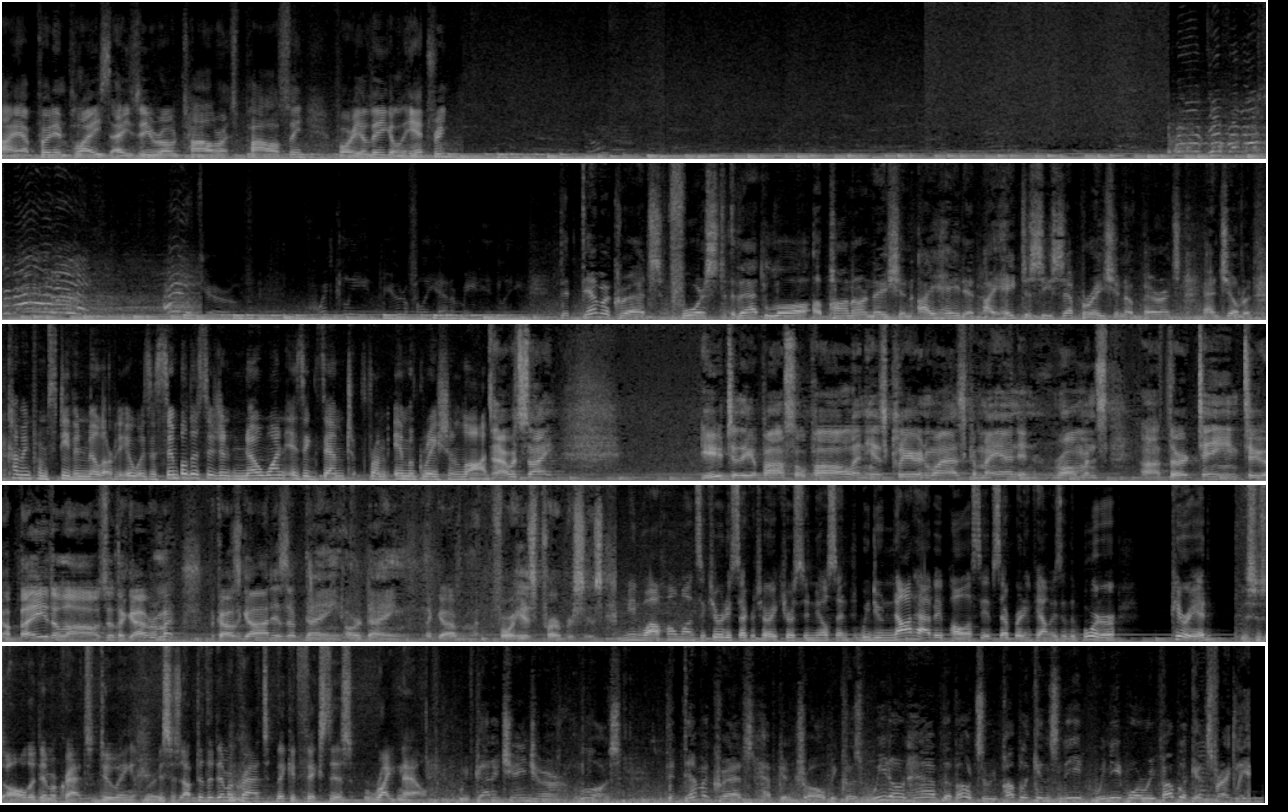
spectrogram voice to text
I have put in place a zero tolerance policy for illegal entry. quickly, beautifully, and immediately. The Democrats forced that law upon our nation. I hate it. I hate to see separation of parents and children. Coming from Stephen Miller, it was a simple decision. No one is exempt from immigration law. I would cite you to the Apostle Paul and his clear and wise command in Romans uh, 13 to obey the laws of the government because God has ordained, ordained the government for his purposes. Meanwhile, Homeland Security Secretary Kirstjen Nielsen, we do not have a policy of separating families at the border, period. This is all the Democrats doing. This is up to the Democrats. They could fix this right now. We've got to change our laws. The Democrats have control because we don't have the votes. The Republicans need, we need more Republicans, frankly.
